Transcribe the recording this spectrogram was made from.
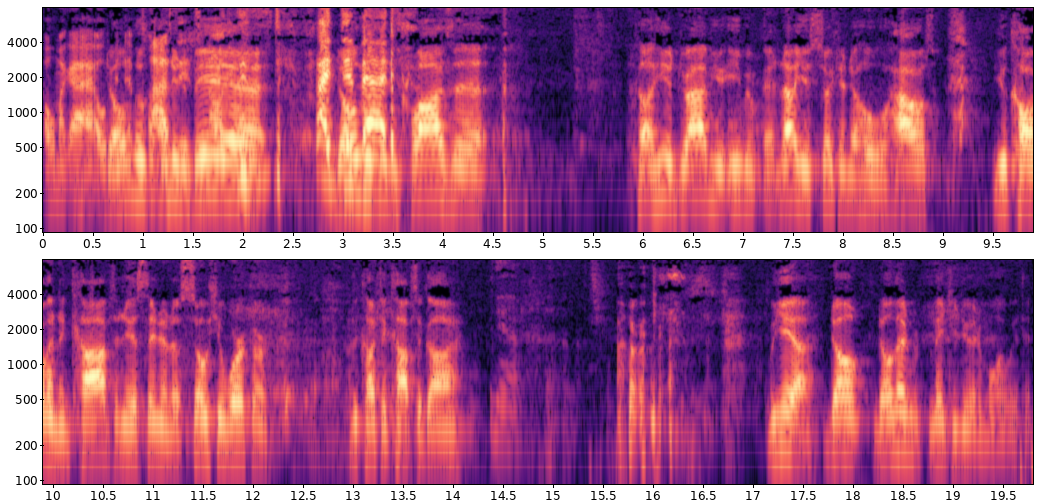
Oh my God! I opened Don't look under the closets and all kinds bed. I don't did that. look in the closet. Because he'll drive you even, and now you're searching the whole house. You're calling the cops and they're sending a social worker because the cops are gone. Yeah. But yeah, don't, don't let them make you do any more with it.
